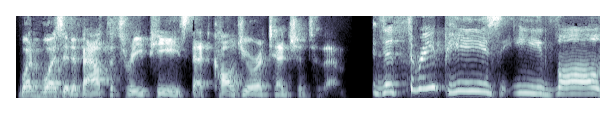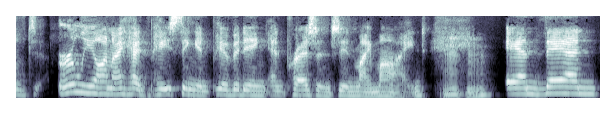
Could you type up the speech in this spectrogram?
What was it about the three p's that called your attention to them? The three p's evolved early on. I had pacing and pivoting and presence in my mind. Mm-hmm. and then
